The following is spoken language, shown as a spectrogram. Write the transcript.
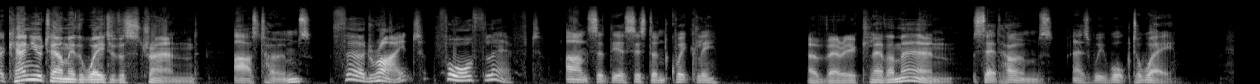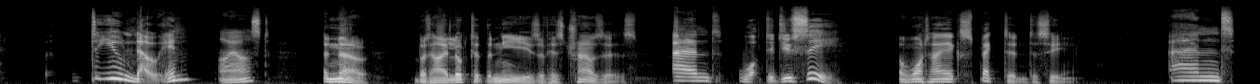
Uh, Can you tell me the way to the Strand? asked Holmes, Third right, fourth left. answered the assistant quickly, A very clever man. said Holmes as we walked away. Do you know him? I asked. Uh, No, but I looked at the knees of his trousers. And what did you see? Uh, What I expected to see. And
